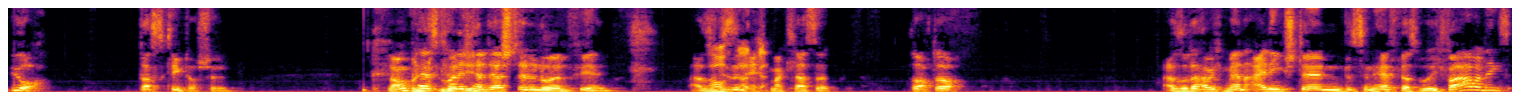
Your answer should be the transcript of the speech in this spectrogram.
Ja, das klingt doch schön. Longplays kann ich an der Stelle nur empfehlen. Also oh, die sind danke. echt mal klasse. Doch, doch. Also da habe ich mir an einigen Stellen ein bisschen helfen lassen. Ich war allerdings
